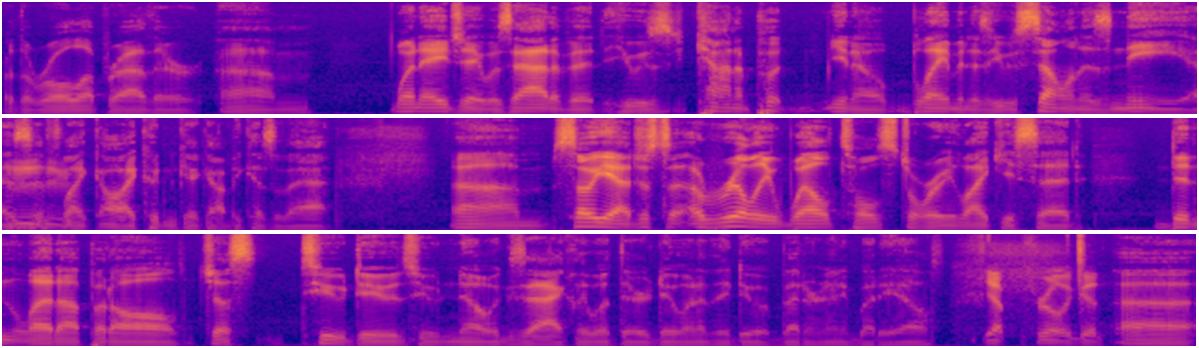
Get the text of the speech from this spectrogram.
or the roll up rather. Um, when AJ was out of it, he was kind of put, you know, blaming as he was selling his knee as Mm-hmm. if like, oh, I couldn't kick out because of that. Um, so yeah, just a, a really well told story, like you said, didn't let up at all. Just two dudes who know exactly what they're doing and they do it better than anybody else. Yep, it's really good. Uh,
